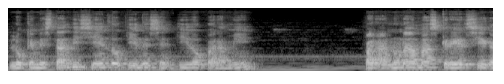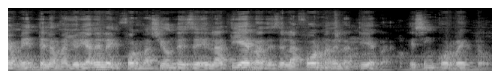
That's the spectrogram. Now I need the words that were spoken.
lo que me están diciendo tiene sentido para mí, para no nada más creer ciegamente. La mayoría de la información desde la tierra, desde la forma de la tierra, es incorrecto,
